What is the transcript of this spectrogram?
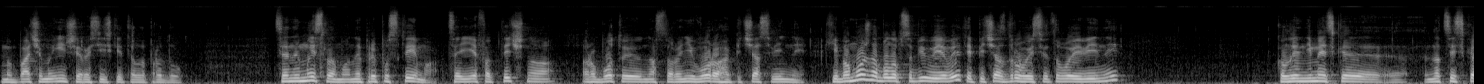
ми бачимо інший російський телепродукт. Це немислимо, неприпустимо. Це є фактично роботою на стороні ворога під час війни. Хіба можна було б собі уявити під час Другої світової війни? коли німецька е, нацистська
